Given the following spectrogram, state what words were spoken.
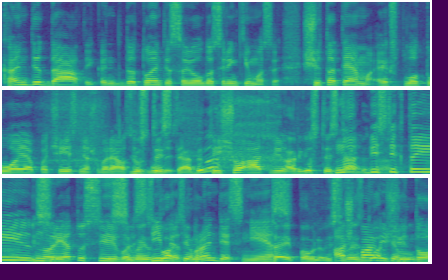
kandidatai, kandidatuojantys savivaldos rinkimuose, šitą temą eksploatuoja pačiais nešvariausiais. Jūs tai stebina? Tai šiuo atveju. Ar jūs tai stebina? Na, vis tik tai Įsi... norėtųsi valstybės brandesnės. Taip, Pauliau, aš pavyzdžiui to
